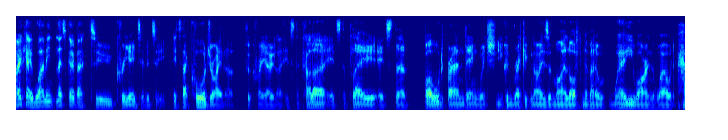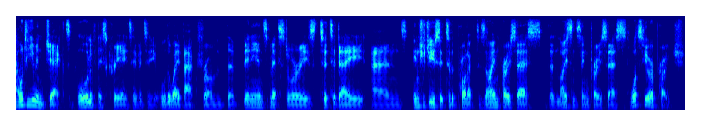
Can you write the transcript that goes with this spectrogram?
Okay, well, I mean, let's go back to creativity. It's that core driver for Crayola. It's the color, it's the play, it's the bold branding, which you can recognize a mile off no matter where you are in the world. How do you inject all of this creativity all the way back from the Binney and Smith stories to today and introduce it to the product design process, the licensing process? What's your approach?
